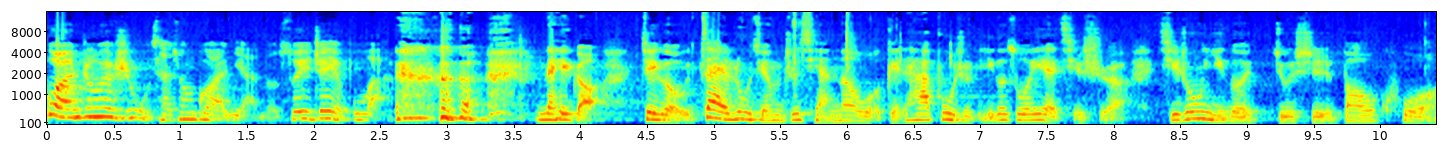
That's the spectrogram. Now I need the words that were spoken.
过完正月十五才算过完年的，所以这也不晚。那个，这个在录节目之前呢，我给他布置了一个作业，其实其中一个就是包括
